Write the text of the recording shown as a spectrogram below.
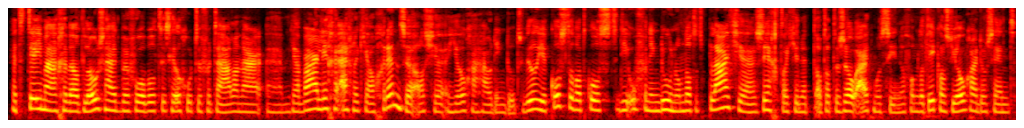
Het thema geweldloosheid bijvoorbeeld is heel goed te vertalen naar uh, ja, waar liggen eigenlijk jouw grenzen als je een yoga-houding doet? Wil je kosten wat kost die oefening doen omdat het plaatje zegt dat, je dat het er zo uit moet zien? Of omdat ik als yoga-docent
